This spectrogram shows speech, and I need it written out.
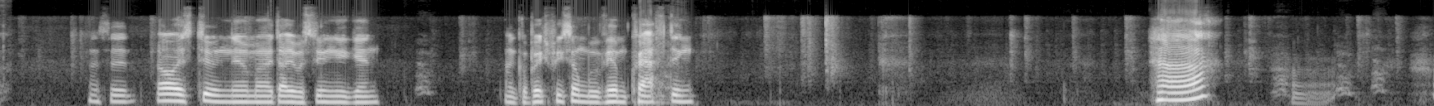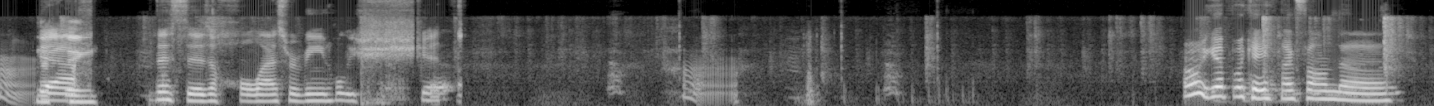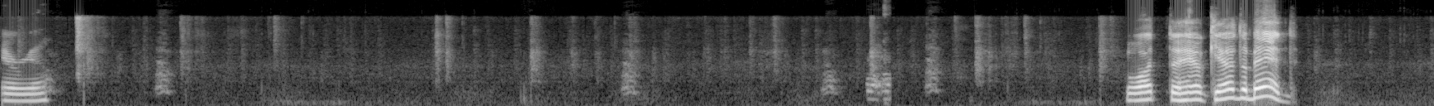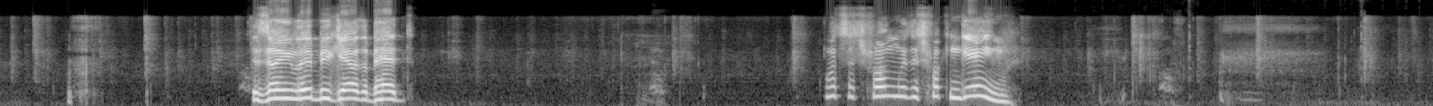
I said, oh, it's doing. Never mind. I thought he was doing it again. Uncle Big, please don't move him crafting. Huh? Huh. Huh. Yeah. This is a whole ass ravine. Holy shit. Huh. Oh, yep, okay. I found the area. What the hell? Get out of the bed! There's nothing let me get out of the bed. What's what's wrong with this fucking game?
